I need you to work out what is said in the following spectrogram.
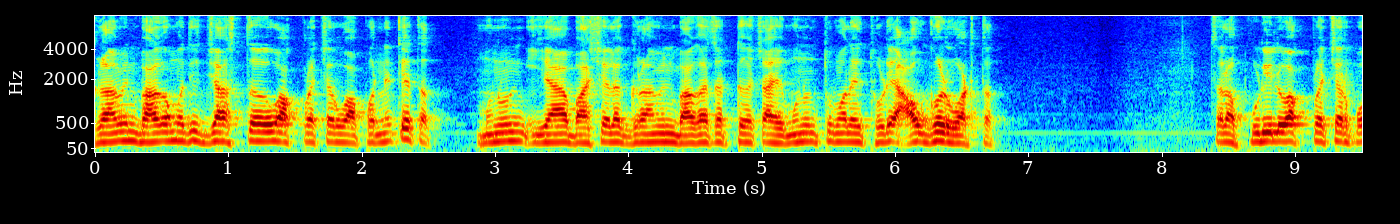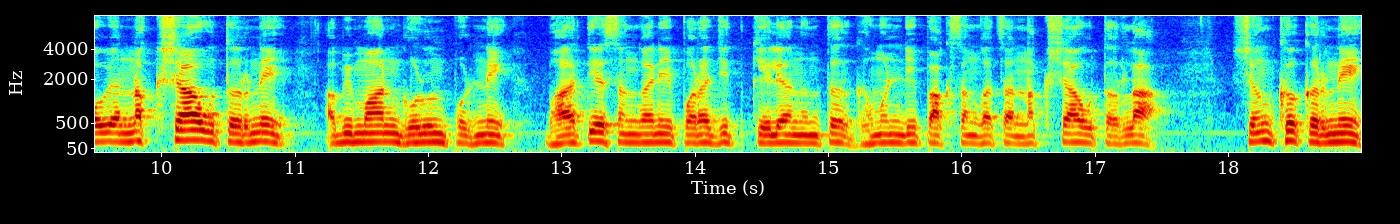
ग्रामीण भागामध्ये जास्त वाक्प्रचार वापरण्यात येतात. म्हणून या भाषेला ग्रामीण भागाचा टच आहे म्हणून तुम्हाला हे थोडे अवघड वाटतात. चला पुढील वाक्प्रचार पाहूया. नक्षा उतरणे अभिमान गळून पडणे. भारतीय संघाने पराजित केल्यानंतर घमंडी पाक संघाचा नक्षा उतरला. शंख करणे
